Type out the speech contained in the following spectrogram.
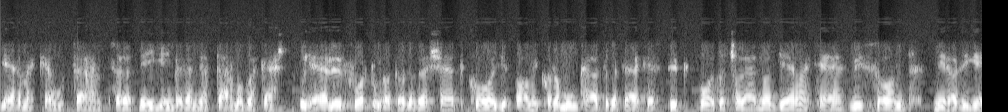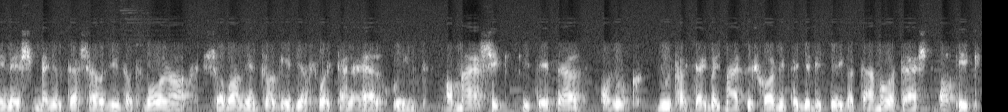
gyermeke után szeretné igénybe venni a támogatást. Ugye előfordulhat az az eset, hogy amikor a munkálatokat elkezdtük, volt a családnak gyermeke, viszont mire az igénylés benyújtásához jutott volna, és a valamilyen tragédia folytán elhunyt. A másik kitétel, azok nyújthatják be március 31-ig a támogatást, akik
